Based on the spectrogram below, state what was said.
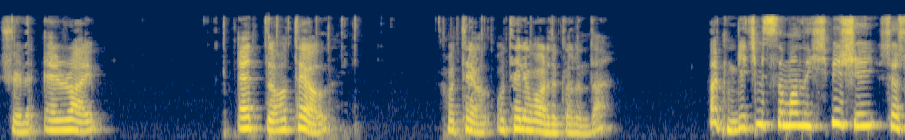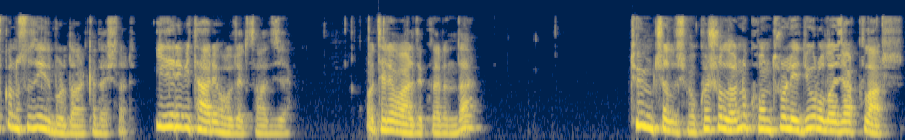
şöyle arrive at the hotel hotel otele vardıklarında Bakın geçmiş zamanlı hiçbir şey söz konusu değil burada arkadaşlar. İleri bir tarih olacak sadece. Otele vardıklarında tüm çalışma koşullarını kontrol ediyor olacaklar.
